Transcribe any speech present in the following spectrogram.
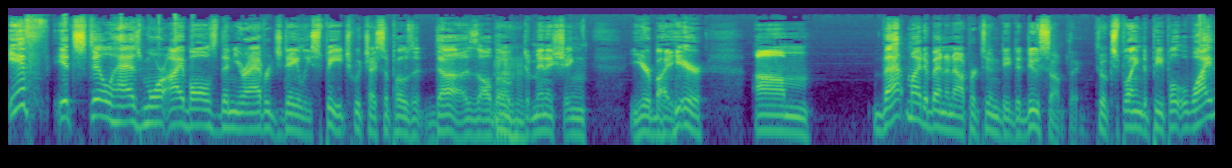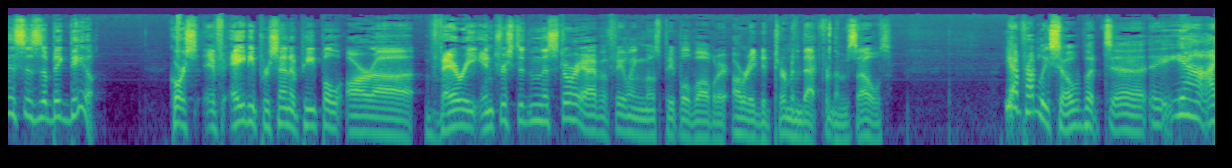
if it still has more eyeballs than your average daily speech, which I suppose it does, although mm-hmm. diminishing year by year. Um, that might have been an opportunity to do something to explain to people why this is a big deal. Of course, if 80% of people are uh, very interested in this story, I have a feeling most people have already determined that for themselves. Yeah, probably so. But uh, yeah, I,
